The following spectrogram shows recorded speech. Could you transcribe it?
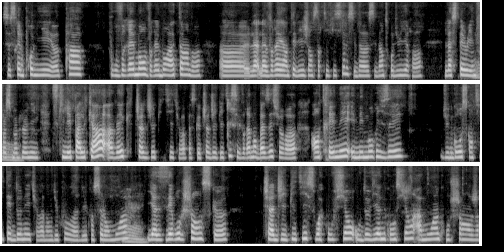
ce serait le premier euh, pas pour vraiment, vraiment atteindre euh, la, vraie intelligence artificielle, c'est d'introduire hein, l'aspect reinforcement hmm. learning, ce qui n'est pas le cas avec ChatGPT, tu vois, parce que ChatGPT, c'est vraiment basé sur euh, entraîner et mémoriser d'une grosse quantité de données, tu vois. Donc, du coup, euh, du coup selon moi, il y a zéro chance que ChatGPT soit conscient ou devienne conscient, à moins qu'on change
